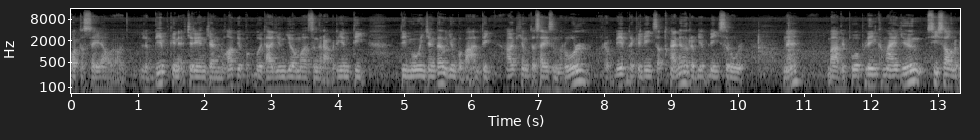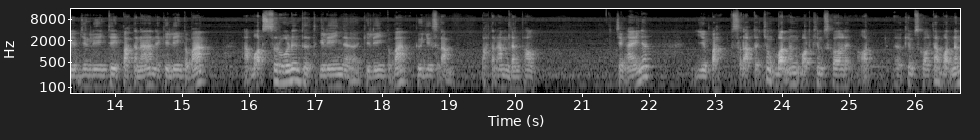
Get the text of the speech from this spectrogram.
គាត់ទៅសេឲ្យរបៀបគេអ្នកច្រៀងចឹងម្ល៉េះវាបើថាយើងយកមកសម្រាប់រៀនទី ទី1អញ្ចឹងទៅយើងពិបាកបន្តិចហើយខ្ញុំទៅសេសម្រួលរបៀបដែលគេលេងសប្តាហ៍ថ្ងៃហ្នឹងរបៀបលេងស្រួលណាបាទពីព្រោះភ្លេងខ្មែរយើងស៊ីសងរបៀបយើងលេងទេបតនានៃគេលេងពិបាកអាបត់ស្រួលហ្នឹងទៅគេលេងគេលេងពិបាកគឺយើងស្ដាប់បតនាមិនដឹងផងចឹងឯងណាយើងប៉ះស្ដាប់ទៅចុងបត់ហ្នឹងបត់ខ្ញុំស្គាល់ដែរអត់ខ្ញុំស្គាល់តែបត់ហ្នឹង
